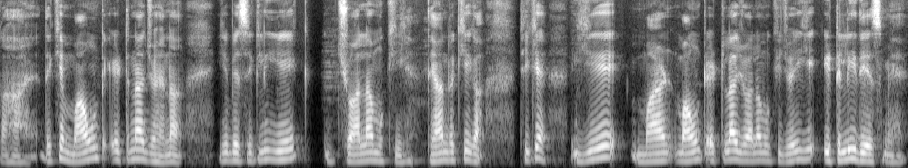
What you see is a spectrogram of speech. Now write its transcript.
कहाँ है? देखिए माउंट एटना जो है ना, ये बेसिकली ये एक ज्वालामुखी है। ध्यान रखिएगा, ठीक है? ये माउंट एटला ज्वालामुखी जो है, ये इटली देश में है,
